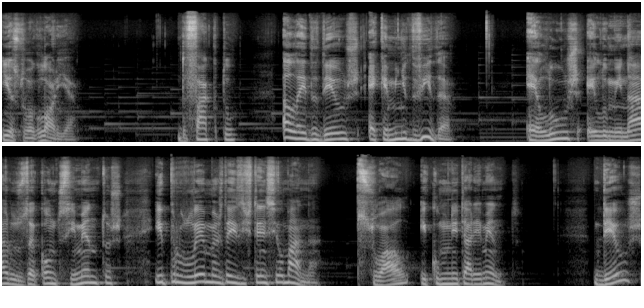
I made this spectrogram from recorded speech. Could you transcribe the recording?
e a sua glória. De facto, a lei de Deus é caminho de vida. É luz a iluminar os acontecimentos e problemas da existência humana, pessoal e comunitariamente. Deus,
